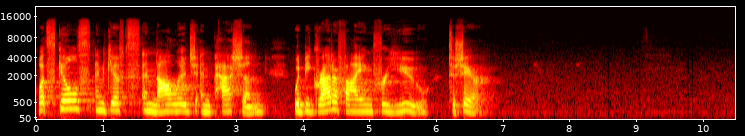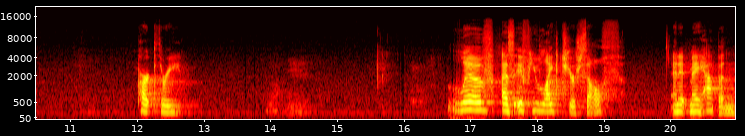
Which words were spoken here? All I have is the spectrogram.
What skills and gifts and knowledge and passion would be gratifying for you to share? Part three. Live as if you liked yourself, and it may happen.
